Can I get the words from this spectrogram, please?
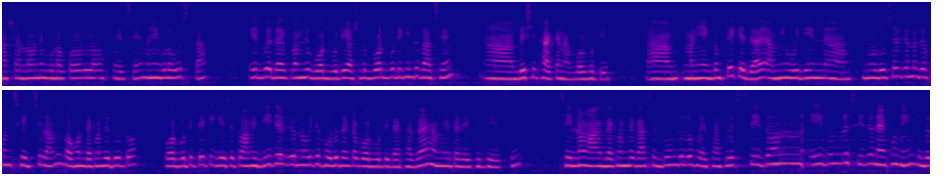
মাসাল্লাহ অনেকগুলো করলা হয়েছে মানে এগুলো উস্তা। এরপরে দেখলাম যে বটবটি, আসলে বটবটি কিন্তু গাছে বেশি থাকে না বটবটি মানে একদম পেকে যায়। আমি ওই দিন নুডলসের জন্য যখন ছিঁড়ছিলাম তখন দেখলাম যে দুটো বরবটি পেকে গিয়েছে। তো আমি বীজের জন্য ওই যে হলুদ একটা বরবটি দেখা যায়, আমি ওটা রেখে দিয়েছি। ছিলাম আর দেখলাম যে গাছের দুন্দুলো হয়েছে। আসলে সিজন, এই দুন্দুলের সিজন এখনই, কিন্তু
